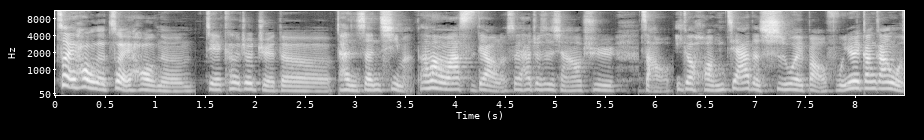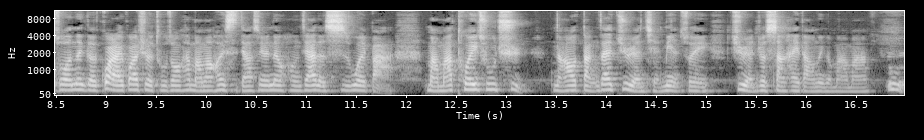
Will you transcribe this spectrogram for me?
最后的最后呢，杰克就觉得很生气嘛，他妈妈死掉了，所以他就是想要去找一个皇家的侍卫报复。因为刚刚我说那个怪来怪去的途中，他妈妈会死掉，是因为那个皇家的侍卫把妈妈推出去，然后挡在巨人前面，所以巨人就伤害到那个妈妈。嗯。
